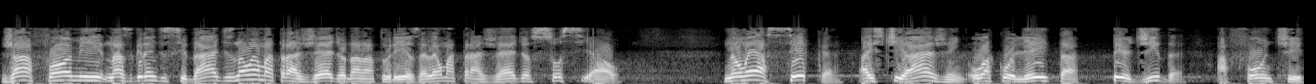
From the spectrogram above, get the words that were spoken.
já a fome nas grandes cidades não é uma tragédia da natureza, ela é uma tragédia social. Não é a seca, a estiagem ou a colheita perdida a fonte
